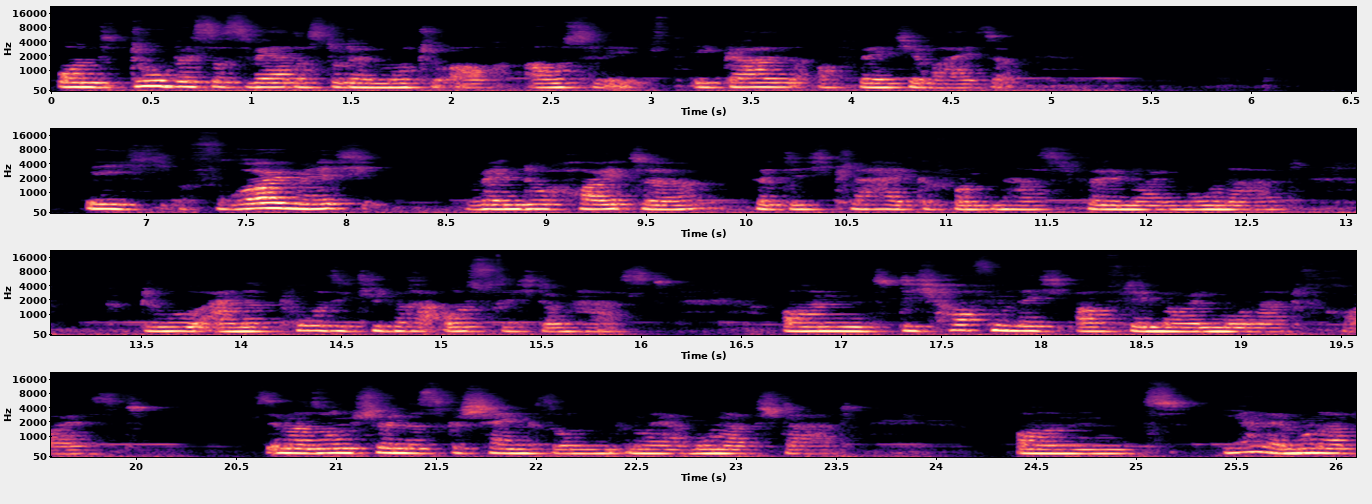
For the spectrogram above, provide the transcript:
Und du bist es wert, dass du dein Motto auch auslebst, egal auf welche Weise. Ich freue mich wenn du heute für dich Klarheit gefunden hast für den neuen Monat, du eine positivere Ausrichtung hast und dich hoffentlich auf den neuen Monat freust. Ist immer so ein schönes Geschenk, so ein neuer Monatsstart. Und ja, der Monat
